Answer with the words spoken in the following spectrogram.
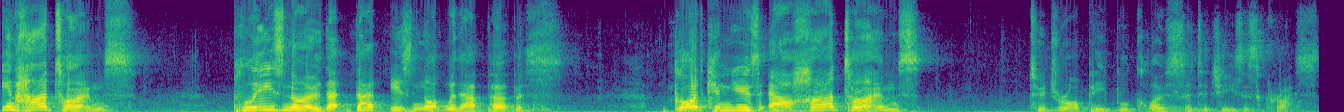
In hard times, please know that that is not without purpose. God can use our hard times to draw people closer to Jesus Christ.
